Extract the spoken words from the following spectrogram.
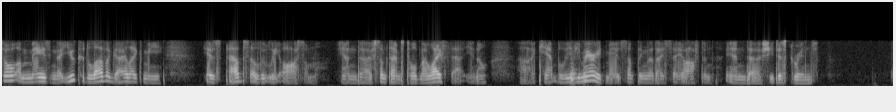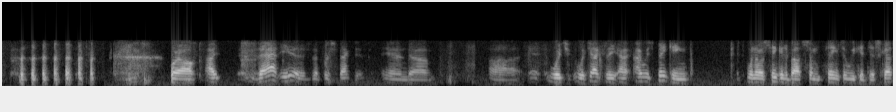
so amazing that you could love a guy like me is absolutely awesome. And uh, I've sometimes told my wife that, you know, uh, I can't believe you married me is something that I say often, and uh, she just grins. well, I that is the perspective, and um, uh, which which actually I, I was thinking when I was thinking about some things that we could discuss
